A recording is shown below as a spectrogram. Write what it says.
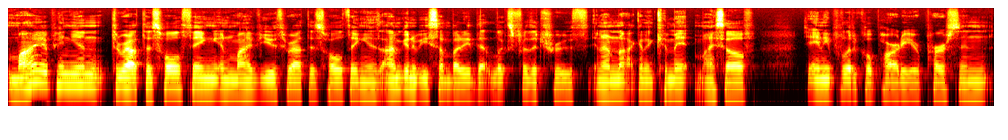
my opinion throughout this whole thing and my view throughout this whole thing is I'm going to be somebody that looks for the truth and I'm not going to commit myself to any political party or person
